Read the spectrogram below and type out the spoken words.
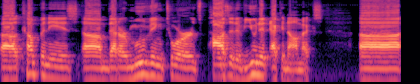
uh, companies um, that are moving towards positive unit economics uh,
